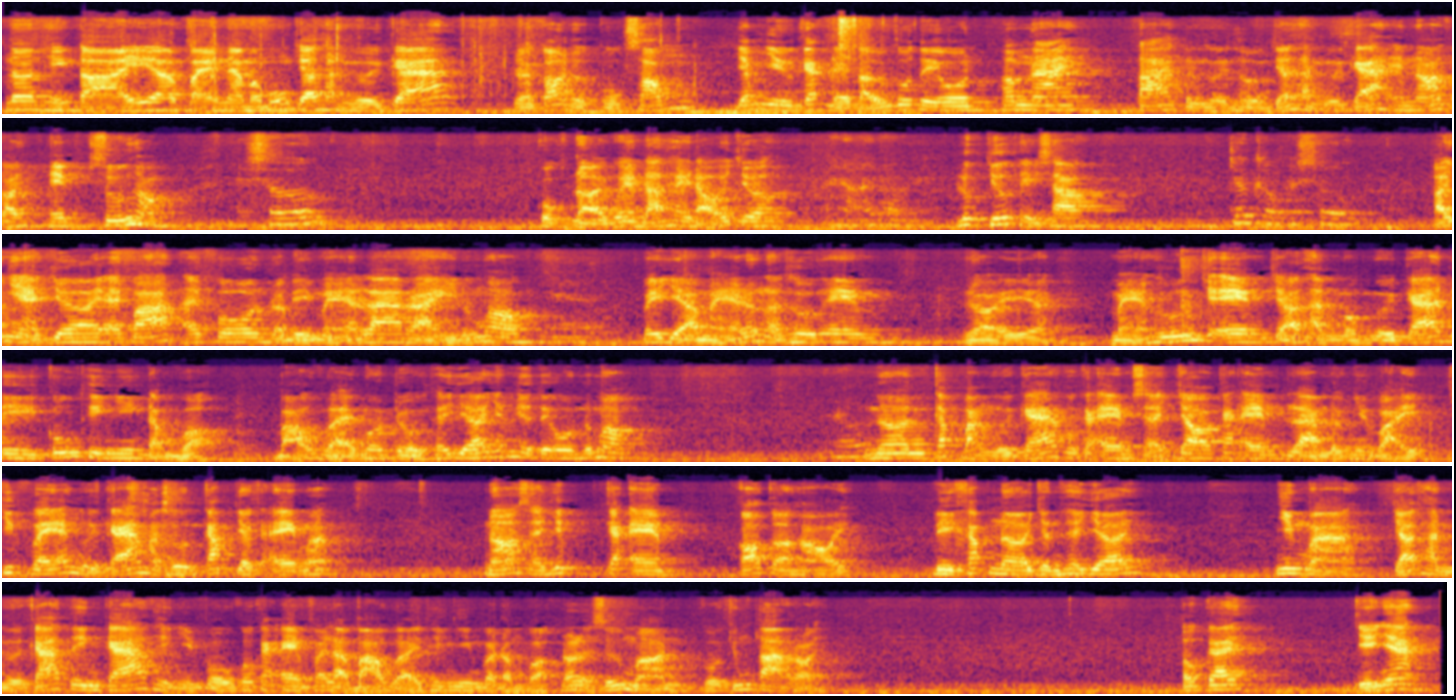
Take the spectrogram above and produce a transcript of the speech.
nên hiện tại à, bạn nào mà muốn trở thành người cá rồi có được cuộc sống giống như các đệ tử của Tion hôm nay tay từ người thường trở thành người cá em nói coi em sướng không Sướng. cuộc đời của em đã thay đổi chưa Phải nói rồi. lúc trước thì sao Chứ không có sướng. ở nhà chơi ipad iphone rồi bị mẹ la rầy đúng không Dạ. Bây giờ mẹ rất là thương em. Rồi à, mẹ hướng cho em trở thành một người cá đi cứu thiên nhiên động vật bảo vệ môi trường thế giới giống như Tion đúng không? Đúng. nên cấp bằng người cá của các em sẽ cho các em làm được như vậy. Chiếc vé người cá mà tôi cấp cho các em á nó sẽ giúp các em có cơ hội đi khắp nơi trên thế giới. Nhưng mà trở thành người cá tiên cá thì nhiệm vụ của các em phải là bảo vệ thiên nhiên và động vật. Đó là sứ mệnh của chúng ta rồi. Ok vậy nha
